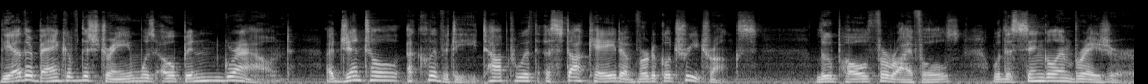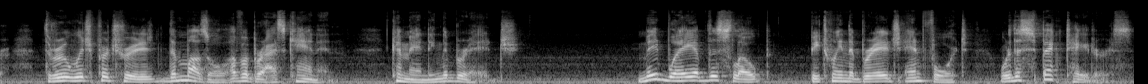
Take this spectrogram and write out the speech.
The other bank of the stream was open ground, a gentle acclivity topped with a stockade of vertical tree trunks, loopholed for rifles, with a single embrasure through which protruded the muzzle of a brass cannon, commanding the bridge. Midway of the slope, between the bridge and fort, were the spectators,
